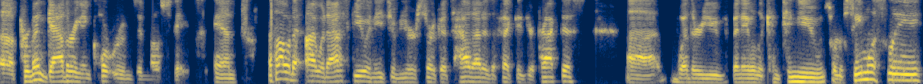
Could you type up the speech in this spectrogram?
uh, prevent gathering in courtrooms in most states. And I thought I would ask you in each of your circuits how that has affected your practice, uh, whether you've been able to continue sort of seamlessly.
